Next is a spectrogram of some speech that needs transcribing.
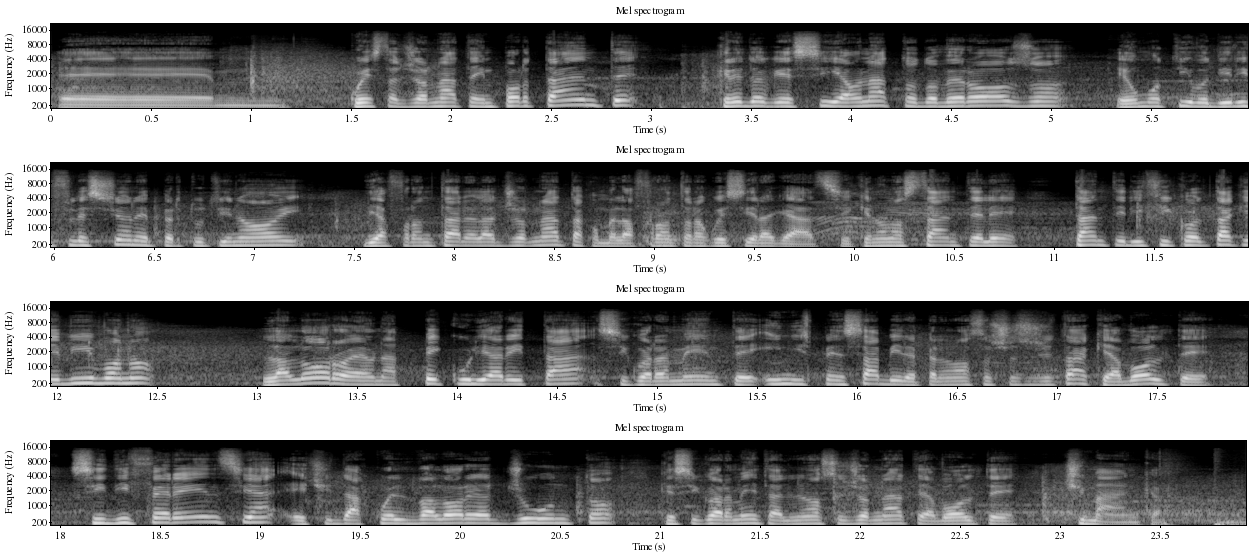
eh, questa giornata importante. Credo che sia un atto doveroso e un motivo di riflessione per tutti noi di affrontare la giornata come l'affrontano questi ragazzi che nonostante le tante difficoltà che vivono la loro è una peculiarità sicuramente indispensabile per la nostra società che a volte si differenzia e ci dà quel valore aggiunto che sicuramente alle nostre giornate a volte ci manca.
